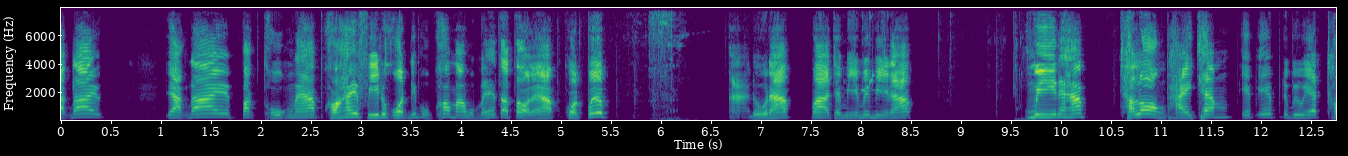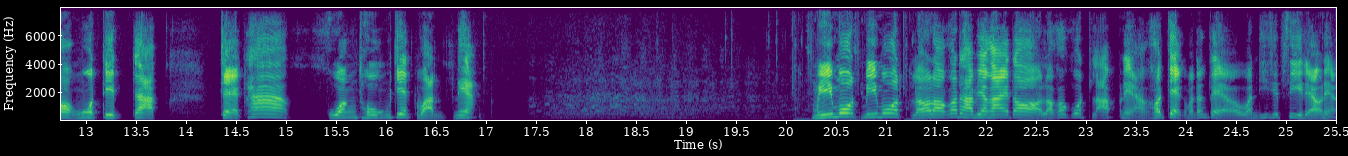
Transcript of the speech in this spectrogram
ากได้ อยากได้ปักธงนะครับเขาให้ฟรีทุกคนนี่ผมเข้ามาผมไม่ได้ตัดต่อเลยครับ กดปุ๊บ อ่าดูนะครับ ว่าจะมีไม่มีนะครับ มีนะครับฉลองไทยแชมป์ FFWS ทองหมดติดจาก แจกท่าควงธงเจ็ดวันเนี่ย มีหมดมีหมดแล้วเราก็ทำยังไงต่อ เราก็กดรับเนี่ยเขาแจกมาตั้งแต่วันที่สิบสี่แล้วเนี่ย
